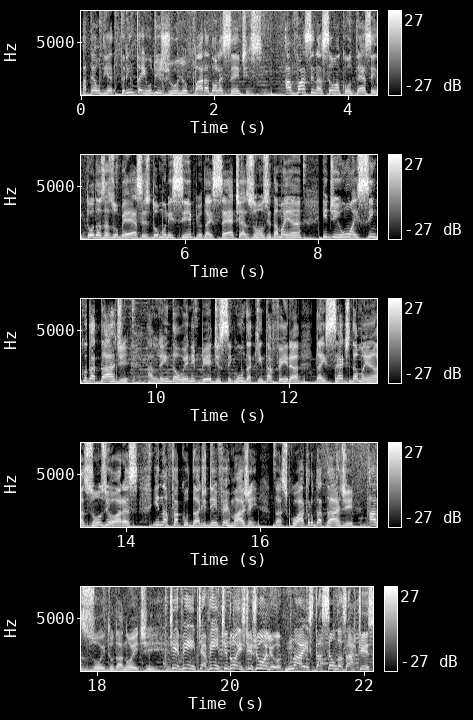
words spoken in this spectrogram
até o dia 31 de julho para adolescentes. A vacinação acontece em todas as UBSs do município, das 7 às 11 da manhã e de 1 às 5 da tarde, além da UNP de segunda a quinta-feira, das 7 da manhã às 11 horas e na Faculdade de Enfermagem, das 4 da tarde às 8 da noite. De 20 a 22 de julho, na Estação das Artes,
